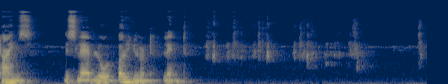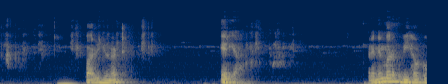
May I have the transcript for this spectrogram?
times the slab load per unit length. Per unit area remember we have to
